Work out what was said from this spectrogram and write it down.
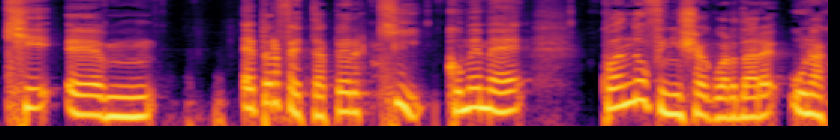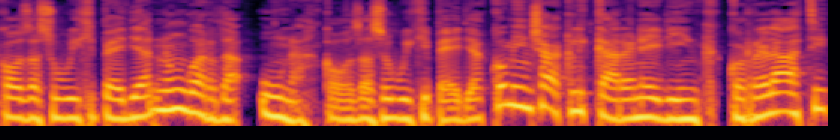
che ehm, è perfetta per chi, come me, quando finisce a guardare una cosa su Wikipedia, non guarda una cosa su Wikipedia, comincia a cliccare nei link correlati,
